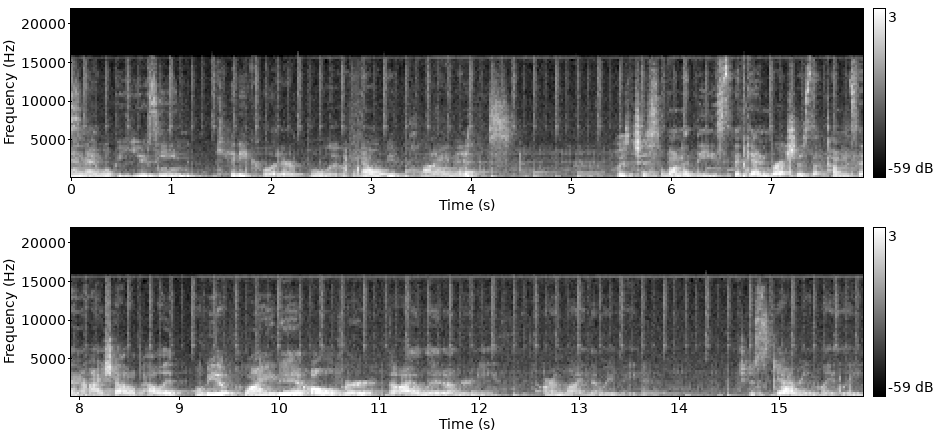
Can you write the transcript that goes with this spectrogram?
and I will be using Kitty Glitter Blue. I will be applying it with just one of these thick end brushes that comes in eyeshadow palette. We'll be applying it all over the eyelid underneath our line that we made. Just dabbing lightly.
